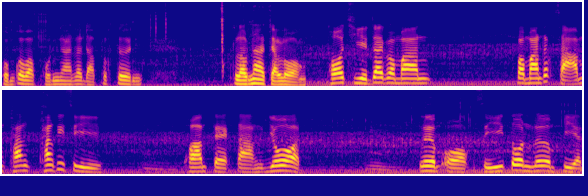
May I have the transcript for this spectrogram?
ผมก็ว่าผลงานระดับดรนี่ เราน่าจะลอง พอฉีดได้ประมาณประมาณสักสามครั้งครั้งที่สี่อืมความแตกต่างยอดอืมเริ่มออกสีต้นเริ่มเปลี่ยน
